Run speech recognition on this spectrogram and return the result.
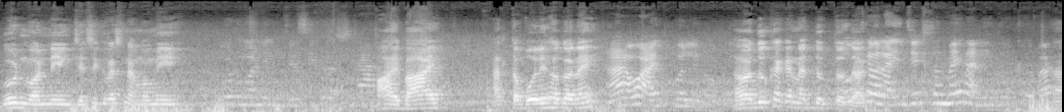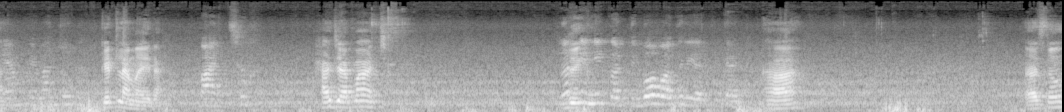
Good morning Jai Shri Krishna mummy. Good morning Jai Shri Krishna. ભાઈ ભાઈ આજ તો બોલી હગો નહીં? હા ઓ આજ બોલી હવે દુખે કે નથી દુખતો દાંત ઇન્જેક્શન માર્યા નહીં દુખે. બાકી. આમ કઈ વાંધો કેટલા માર્યા? પાંચ. હાજા પાંચ. નથી નીકળતી બહુ અઘરી હતી હા. આ શું?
